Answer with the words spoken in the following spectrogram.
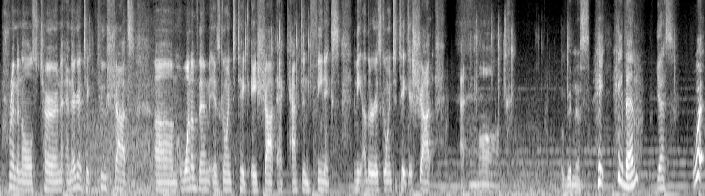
criminals' turn, and they're gonna take two shots. Um, one of them is going to take a shot at Captain Phoenix, and the other is going to take a shot at Mog. Oh goodness. Hey, hey Ben, Yes. what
